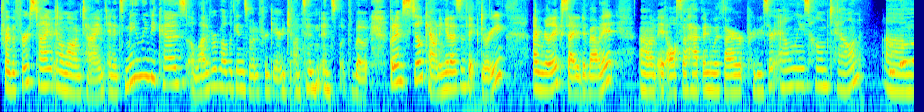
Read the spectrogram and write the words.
for the first time in a long time, and it's mainly because a lot of Republicans voted for Gary Johnson and split the vote. But I'm still counting it as a victory. I'm really excited about it. Um, it also happened with our producer Emily's hometown, um,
